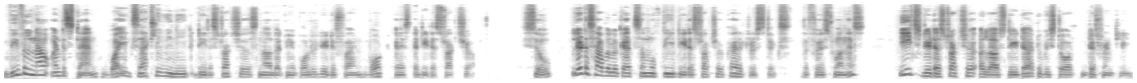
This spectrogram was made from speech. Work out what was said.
We will now understand why exactly we need data structures now that we have already defined what is a data structure. So, let us have a look at some of the data structure characteristics. The first one is, each data structure allows data to be stored differently.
